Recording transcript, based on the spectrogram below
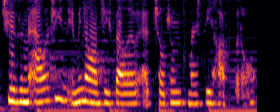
She is an allergy and immunology fellow at Children's Mercy Hospital.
